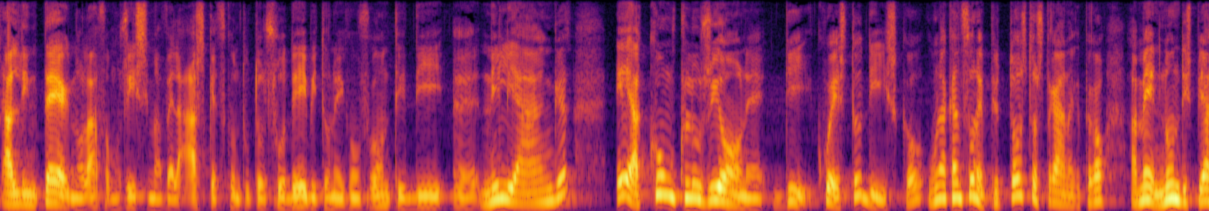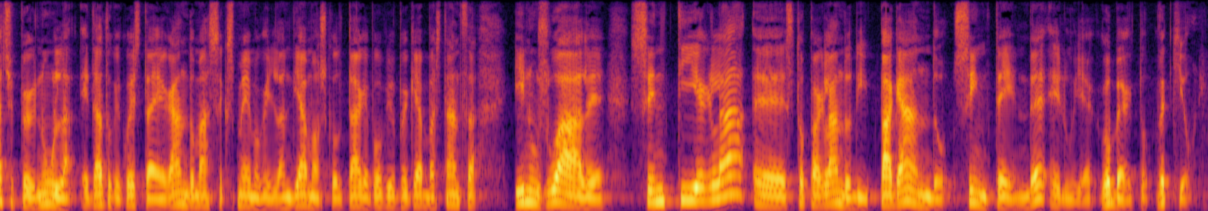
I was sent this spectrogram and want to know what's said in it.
All'interno la famosissima Velasquez con tutto il suo debito nei confronti di eh, Neil Young e a conclusione di questo disco una canzone piuttosto strana che però a me non dispiace per nulla e dato che questa è Random Assex Memory l'andiamo a ascoltare proprio perché è abbastanza inusuale sentirla, eh, sto parlando di Pagando si intende e lui è Roberto Vecchioni.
